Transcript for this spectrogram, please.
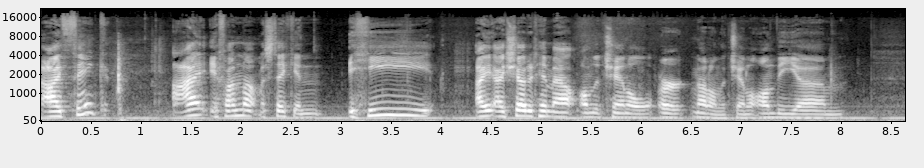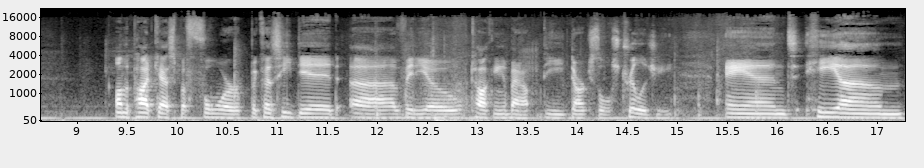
I think, I if I'm not mistaken, he I, I shouted him out on the channel or not on the channel on the um, on the podcast before because he did a video talking about the Dark Souls trilogy, and he um,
